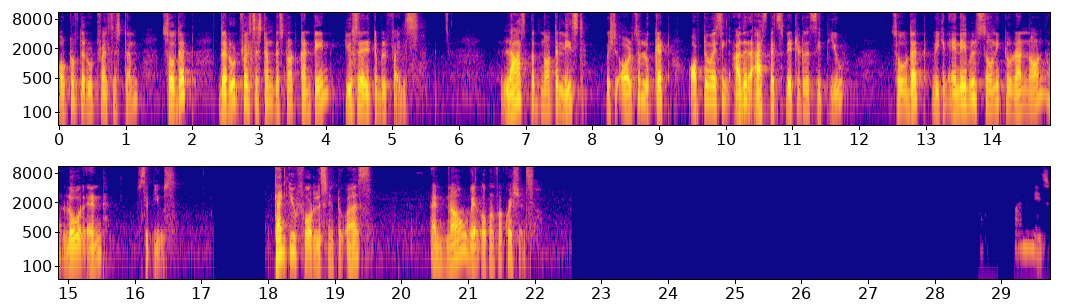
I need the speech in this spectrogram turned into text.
out of the root file system so that the root file system does not contain user editable files. Last but not the least, we should also look at optimizing other aspects related to the CPU so that we can enable Sonic to run on lower end CPUs. Thank you for listening to us. And now we're open for questions. Five minutes.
